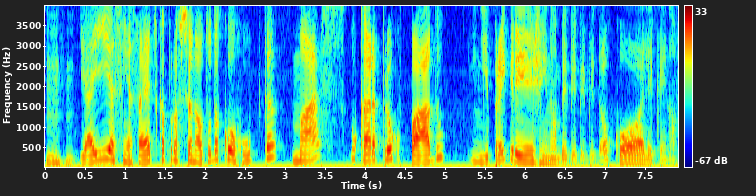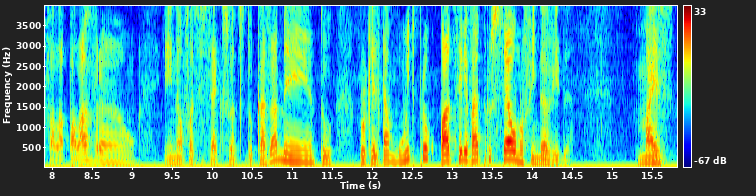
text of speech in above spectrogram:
Uhum. E aí, assim, essa ética profissional toda corrupta, mas o cara preocupado em ir pra igreja, em não beber bebida alcoólica, em não falar palavrão, em não fazer sexo antes do casamento, porque ele tá muito preocupado se ele vai pro céu no fim da vida. Mas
